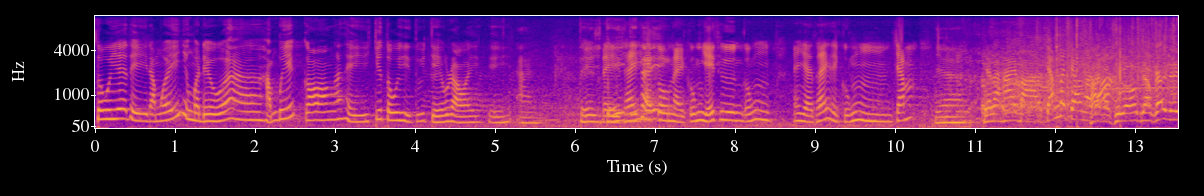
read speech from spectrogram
Tôi á thì đồng ý nhưng mà điều á không biết. Con á thì chứ tôi thì tôi chịu rồi. Thì à thì, thì chị thấy cái cô này cũng dễ thương cũng bây giờ thấy thì cũng chấm. Dạ. Vậy là hai bà chấm hết trơn rồi hai bà đó xui ôm nhau cái đi.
